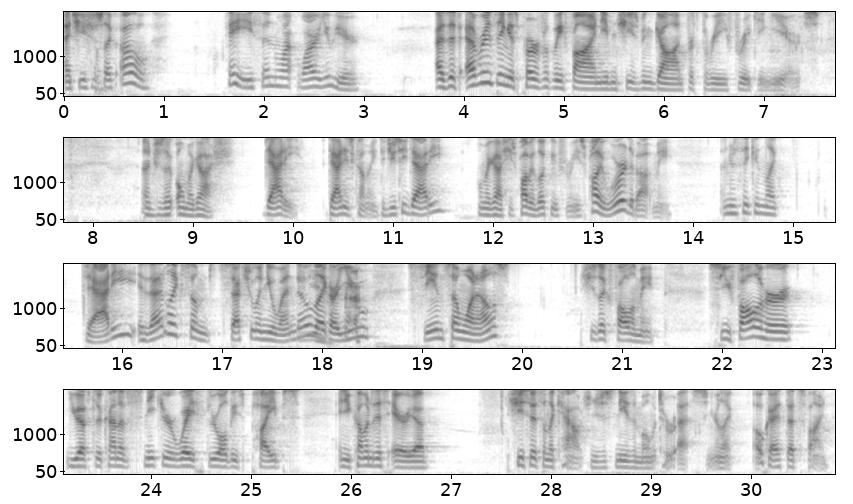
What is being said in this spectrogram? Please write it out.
And she's just like, "Oh, hey Ethan, why, why are you here?" As if everything is perfectly fine, even she's been gone for three freaking years. And she's like, "Oh my gosh, Daddy, Daddy's coming. Did you see Daddy? Oh my gosh, he's probably looking for me. He's probably worried about me." And you're thinking like, "Daddy? Is that like some sexual innuendo? Like, are you seeing someone else?" She's like, "Follow me." So you follow her. You have to kind of sneak your way through all these pipes, and you come into this area. She sits on the couch and just needs a moment to rest. And you're like, "Okay, that's fine."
